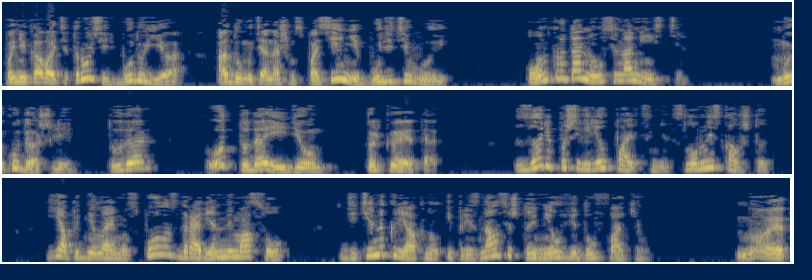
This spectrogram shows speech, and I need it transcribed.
Паниковать и трусить буду я, а думать о нашем спасении будете вы. Он крутанулся на месте. Мы куда шли? Туда? Вот туда и идем. Только это... Зори пошевелил пальцами, словно искал что-то. Я подняла ему с пола здоровенный масол. Детина крякнул и признался, что имел в виду факел. — Но это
